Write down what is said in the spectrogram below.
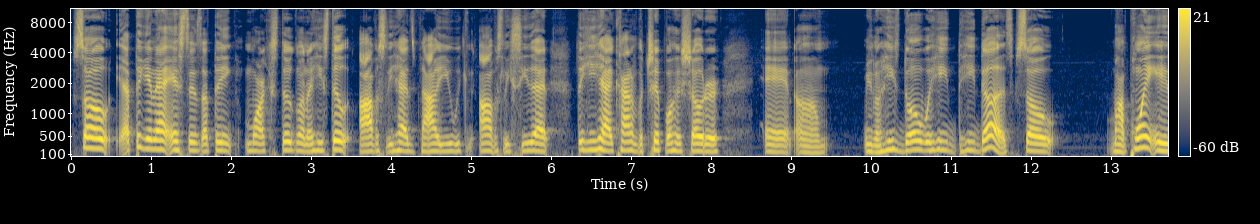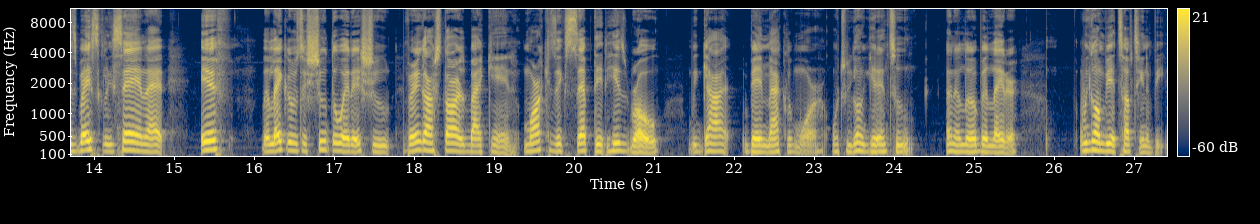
So I think in that instance, I think Marc's still gonna. He still obviously has value. We can obviously see that. I think he had kind of a chip on his shoulder, and um, you know, he's doing what he he does. So my point is basically saying that if the Lakers to shoot the way they shoot, bring our stars back in. Mark has accepted his role. We got Ben McLemore, which we're gonna get into in a little bit later. we're gonna be a tough team to beat.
